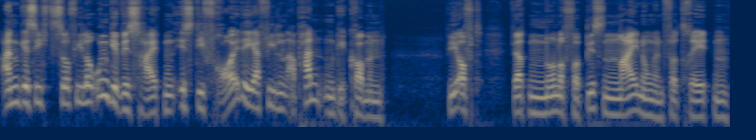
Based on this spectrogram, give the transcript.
angesichts so vieler Ungewissheiten ist die Freude ja vielen abhanden gekommen. Wie oft werden nur noch verbissen Meinungen vertreten?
